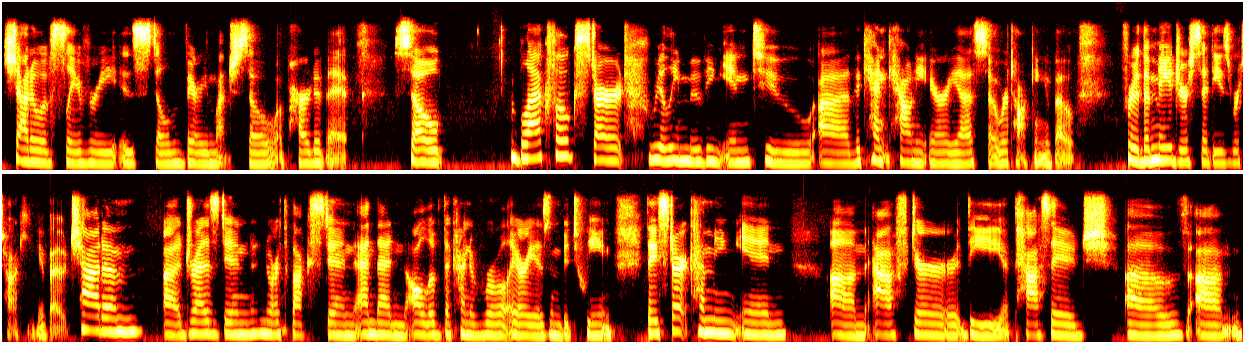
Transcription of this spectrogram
shadow of slavery is still very much so a part of it. So, Black folks start really moving into uh, the Kent County area. So we're talking about, for the major cities, we're talking about Chatham, uh, Dresden, North Buxton, and then all of the kind of rural areas in between. They start coming in um, after the passage of. Um,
